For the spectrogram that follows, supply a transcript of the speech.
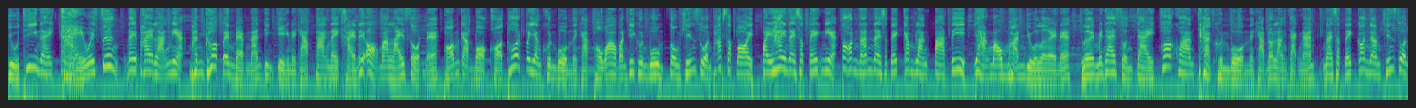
อยู่ที่ที่นายไข่ไว้ซึ่งในภายหลังเนี่ยมันก็เป็นแบบนั้นจริงๆนะครับทางนายไข่ได้ออกมาไลฟ์สดนะพร้อมกับบอกขอโทษไปยังคุณบูมนะครับเพราะว่าวันที่คุณบูมส่งชิ้นส่วนภาพสปอยไปให้นายสเต็กเนี่ยตอนนั้นนายสเต็กกำลังปาร์ตี้อย่างเมามันอยู่เลยนะเลยไม่ได้สนใจข้อความจากคุณบูมนะครับแล้วหลังจากนั้นนายสเต็กก็นำชิ้นส่วน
